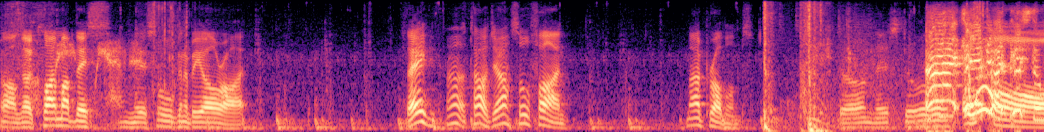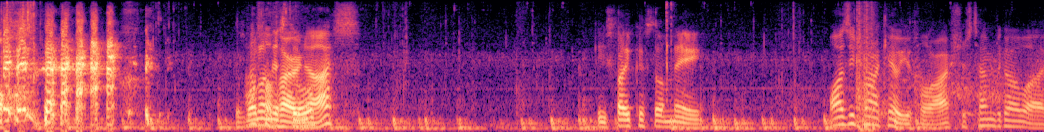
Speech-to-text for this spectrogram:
Oh, I'm gonna climb up this, and it's all gonna be alright. See? Oh, I told you, it's all fine. No problems. On this door. Ah, Oh. take my pistol whipping! There's That's on not this very door. nice. He's focused on me. Why is he trying to kill you for, Ash? Just tell him to go away.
